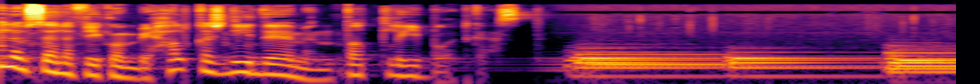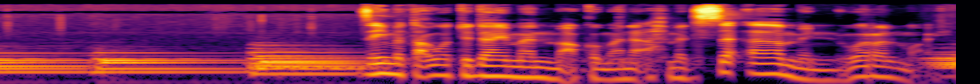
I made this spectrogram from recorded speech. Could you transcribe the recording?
أهلا وسهلا فيكم بحلقة جديدة من تطلي بودكاست. زي ما تعودتوا دايما معكم أنا أحمد السقا من ورا المايك.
